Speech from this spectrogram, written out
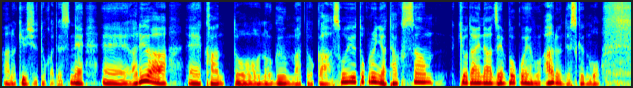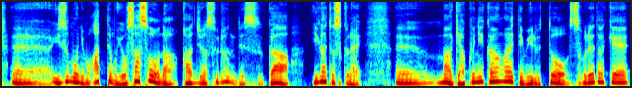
あの九州とかですね、えあるいは、え関東の群馬とかそういうところにはたくさん巨大な前方後円墳あるんですけども、えー、出雲にもあっても良さそうな感じはするんですが、意外と少ない。えー、まあ逆に考えてみると、それだけ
